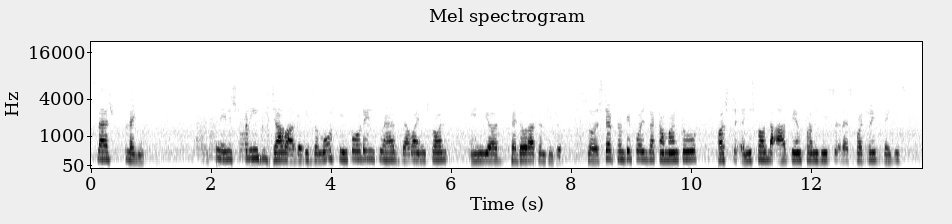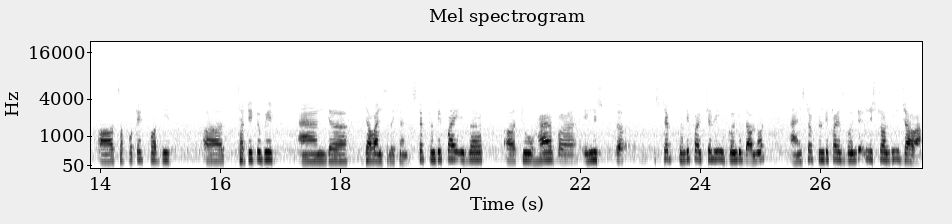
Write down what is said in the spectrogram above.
flash plugin. Installing the java that is the most important to have java installed in your fedora 22 so step 24 is the command to first install the rpm from this repository. That is uh, supported for this 32-bit uh, and uh, java installation. Step 25 is a uh, to have init step 25 actually is going to download and step 25 is going to install the java.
